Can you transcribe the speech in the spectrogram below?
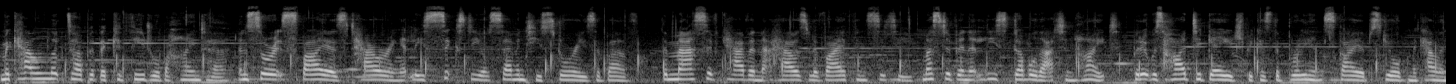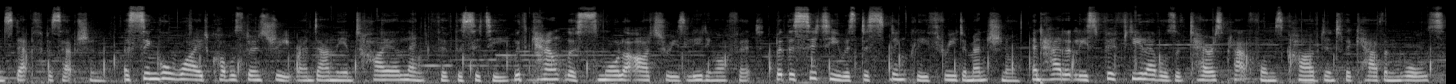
Macallan looked up at the cathedral behind her and saw its spires towering at least 60 or 70 stories above. The massive cavern that housed Leviathan City must have been at least double that in height, but it was hard to gauge because the brilliant sky obscured Macallan's depth perception. A single wide cobblestone street ran down the entire length of the city, with countless smaller arteries leading off it. But the city was distinctly three dimensional and had at least 50 levels of terrace platforms carved into the cavern walls.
